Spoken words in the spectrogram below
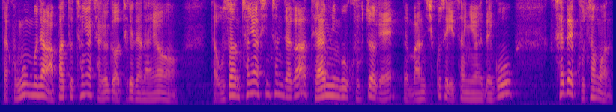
자, 공공분양 아파트 청약 자격이 어떻게 되나요? 자, 우선 청약 신청자가 대한민국 국적에 만 19세 이상이어야 되고 세대 구성원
